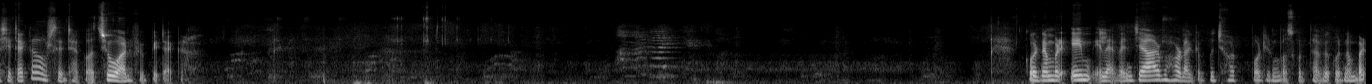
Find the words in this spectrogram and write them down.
আশি টাকা ওর সেট ঢাকা হচ্ছে ওয়ান ফিফটি টাকা। কোড নাম্বার এম ইলেভেন যার ভালো লাগে ঝটপট ইনবক্স করতে হবে, কোড নাম্বার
